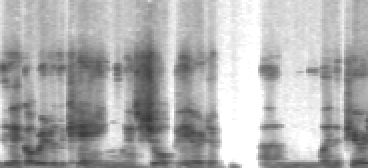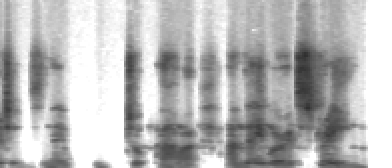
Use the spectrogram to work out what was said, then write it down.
they got rid of the king. We had a short period of um, when the Puritans and they took power, and they were extreme.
